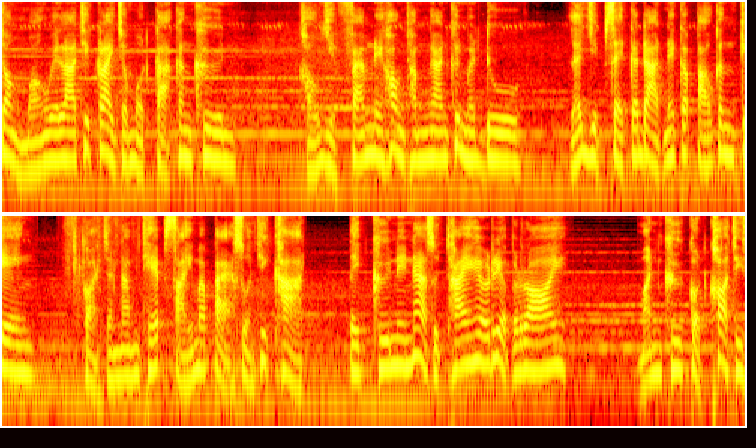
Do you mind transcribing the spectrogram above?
จ้องมองเวลาที่ใกล้จะหมดกะกลางคืน เขาหยิบแฟ้มในห้องทำงานขึ้นมาดู และหยิบเศษกระดาษในกระเป๋ากางเกง ก่อนจะนำเทปใสมาแปะส่วนที่ขาด ติดคืนในหน้าสุดท้ายให้เรียบร้อย มันคือกฎข้อที่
